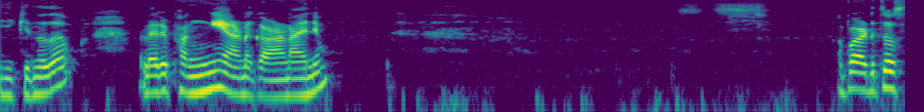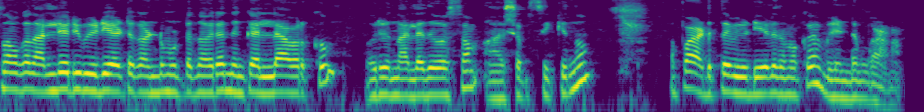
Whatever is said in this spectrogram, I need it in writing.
ഇരിക്കുന്നത്. വളരെ ഭംഗിയാണ് കാണാനും. അപ്പോൾ അടുത്ത ദിവസം നമുക്ക് നല്ലൊരു വീഡിയോ ആയിട്ട് കണ്ടുമുട്ടുന്നവരെ നിങ്ങൾക്ക് എല്ലാവർക്കും ഒരു നല്ല ദിവസം ആശംസിക്കുന്നു. അപ്പോൾ അടുത്ത വീഡിയോയിൽ നമുക്ക് വീണ്ടും കാണാം.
